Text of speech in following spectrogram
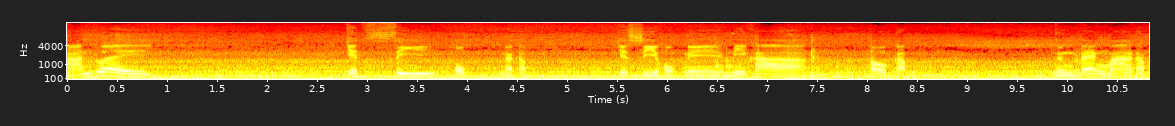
หารด้วย 746 นะครับ 746 นี่มีค่าเท่ากับ 1 แรงม้าครับ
